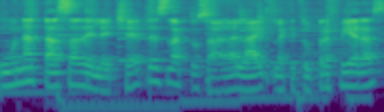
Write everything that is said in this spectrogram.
una taza de leche deslactosada light, la que tú prefieras.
